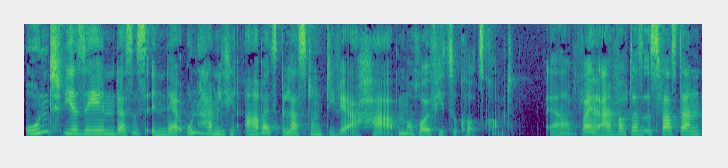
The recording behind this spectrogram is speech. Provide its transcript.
und wir sehen, dass es in der unheimlichen Arbeitsbelastung, die wir haben, häufig zu kurz kommt. Ja, weil ja. einfach das ist was dann,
